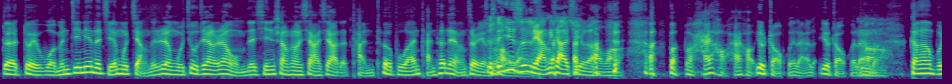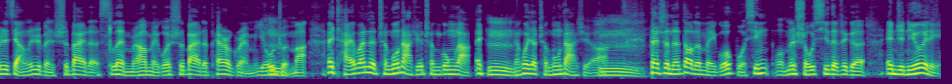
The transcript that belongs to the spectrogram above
对对，我们今天的节目讲的任务就这样，让我们的心上上下下的忐忑不安。忐忑那两个字也就是一直凉下去了，好不好？啊，不不，还好还好，又找回来了，又找回来了。哦、刚刚不是讲了日本失败的 Slim，然后美国失败的 Paragram 有准吗？哎、嗯，台湾的成功大学成功了，哎，嗯，难怪叫成功大学啊。嗯，但是呢，到了美国火星，我们熟悉的这个 Ingenuity。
